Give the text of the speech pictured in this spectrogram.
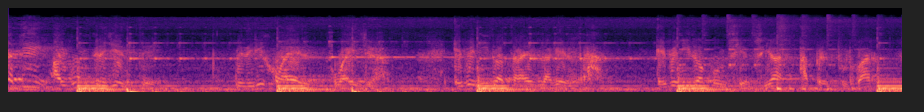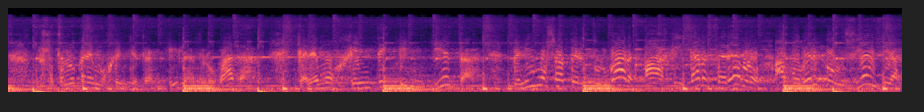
aquí algún creyente, me dirijo a él o a ella. He venido a traer la guerra. He venido a concienciar, a perturbar. Nosotros no queremos gente tranquila, drogada. Queremos gente inquieta. Venimos a perturbar, a agitar cerebro, a mover conciencia.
